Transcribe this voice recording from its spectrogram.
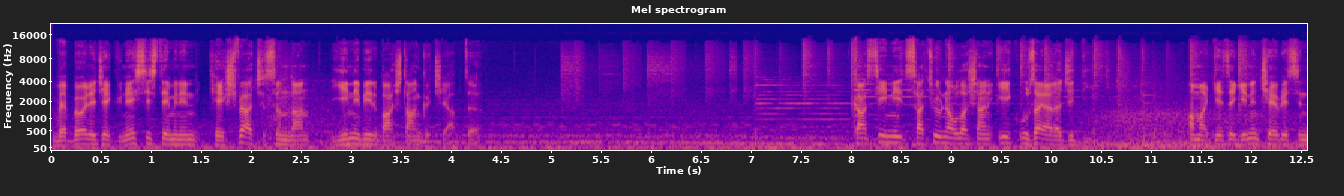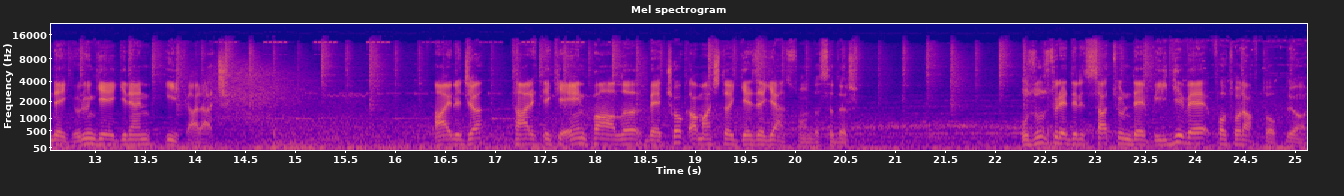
Ve böylece Güneş sisteminin keşfi açısından yeni bir başlangıç yaptı. Cassini, Satürn'e ulaşan ilk uzay aracı değil. Ama gezegenin çevresinde yörüngeye giren ilk araç. Ayrıca tarihteki en pahalı ve çok amaçlı gezegen sondasıdır. Uzun süredir Satürn'de bilgi ve fotoğraf topluyor.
